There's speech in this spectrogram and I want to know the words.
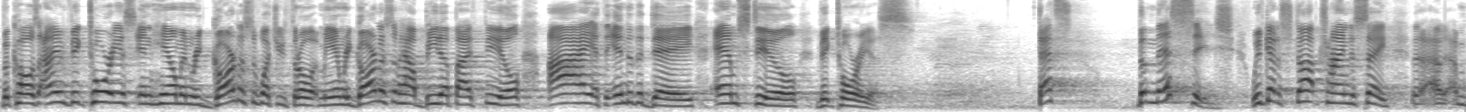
because I am victorious in Him. And regardless of what you throw at me, and regardless of how beat up I feel, I, at the end of the day, am still victorious. That's the message. We've got to stop trying to say, uh,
